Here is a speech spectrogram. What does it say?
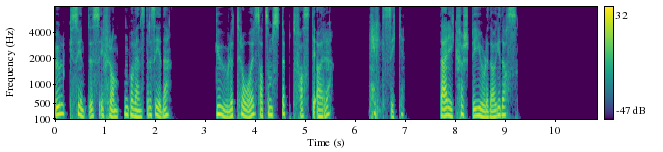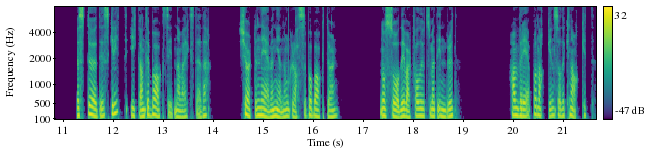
bulk syntes i fronten på venstre side. Gule tråder satt som støpt fast i arret. Helsike, der gikk første juledag i dass. Med stødige skritt gikk han til baksiden av verkstedet kjørte neven gjennom glasset på bakdøren. Nå så det i hvert fall ut som et innbrudd. Han vred på nakken så det knaket.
